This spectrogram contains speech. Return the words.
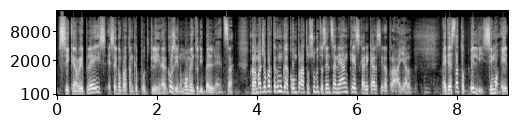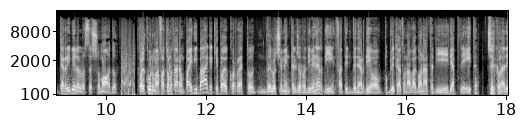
Seek and Replace e si è comprato anche Pod Cleaner, così in un momento di bellezza. La maggior parte comunque ha comprato subito senza neanche scaricarsi la trial ed è stato bellissimo e terribile allo stesso modo. Qualcuno mi ha fatto notare un paio di bug che poi ho corretto velocemente il giorno di venerdì, infatti venerdì ho pubblicato una vagonata di, di update, circa una decina,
